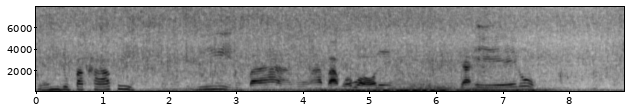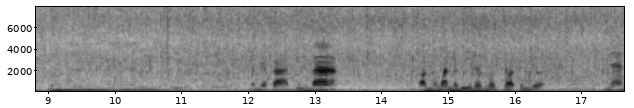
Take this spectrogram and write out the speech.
โอ้ยดู ปลาคาร์ฟสินี่ดูปลาโอ้อ้าปากหวอๆเลยจะเอลูกอื้อหือบรรยากาศดีมากตอนกลางวันพอดีเลยรถจอดกันเยอะ แน่น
